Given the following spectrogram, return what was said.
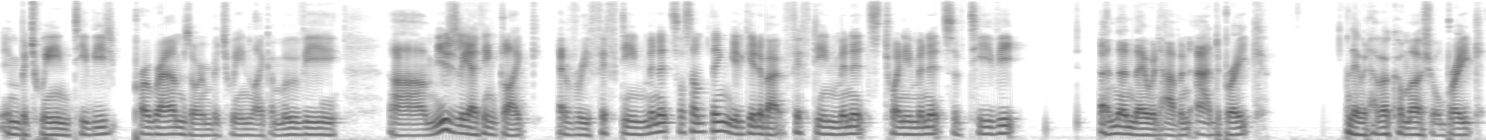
in between TV programs or in between like a movie. Um, usually, I think like every 15 minutes or something, you'd get about 15 minutes, 20 minutes of TV, and then they would have an ad break. They would have a commercial break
